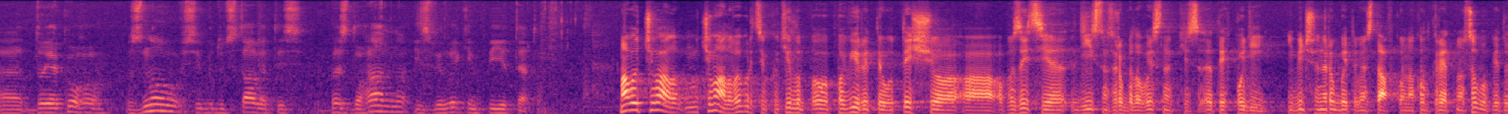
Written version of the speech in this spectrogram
е, до якого знову всі будуть ставитись бездоганно і з великим пієтетом. Мабуть, чимало, чимало виборців хотіли б е, повірити у те, що е, опозиція дійсно зробила висновки з е, тих подій і більше не робитиме ставку на конкретну особу під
